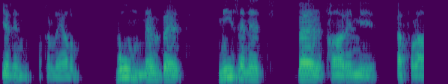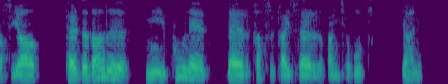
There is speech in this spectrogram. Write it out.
gelin hatırlayalım. Bum nevbet, mizenet, ber taremi, efrasiyat, perdedarı mi kunet der kasr kayser ankebut. Yani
